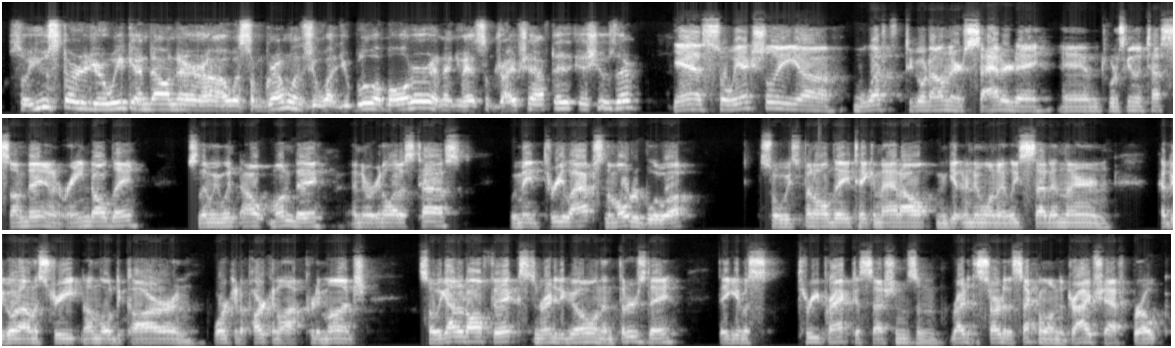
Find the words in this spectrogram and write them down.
So you started your weekend down there uh, with some gremlins. You what? You blew a motor, and then you had some drive shaft issues there. Yeah, so we actually uh, left to go down there Saturday, and we're just going to test Sunday, and it rained all day. So then we went out Monday, and they were going to let us test. We made three laps, and the motor blew up. So we spent all day taking that out and getting a new one at least set in there, and had to go down the street and unload the car and work at a parking lot pretty much. So we got it all fixed and ready to go. And then Thursday, they gave us three practice sessions, and right at the start of the second one, the drive shaft broke.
